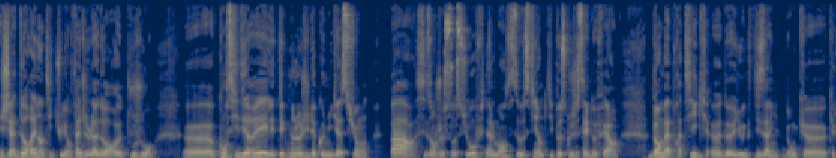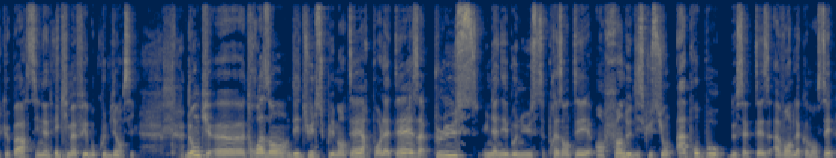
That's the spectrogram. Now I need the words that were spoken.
J'adorais l'intitulé. En fait, je l'adore euh, toujours. Euh, considérer les technologies de la communication par ces enjeux sociaux, finalement, c'est aussi un petit peu ce que j'essaye de faire dans ma pratique euh, de UX design. Donc, euh, quelque part, c'est une année qui m'a fait beaucoup de bien aussi. Donc, euh, trois ans d'études supplémentaires pour la thèse, plus une année bonus présentée en fin de discussion à propos de cette thèse avant de la commencer.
